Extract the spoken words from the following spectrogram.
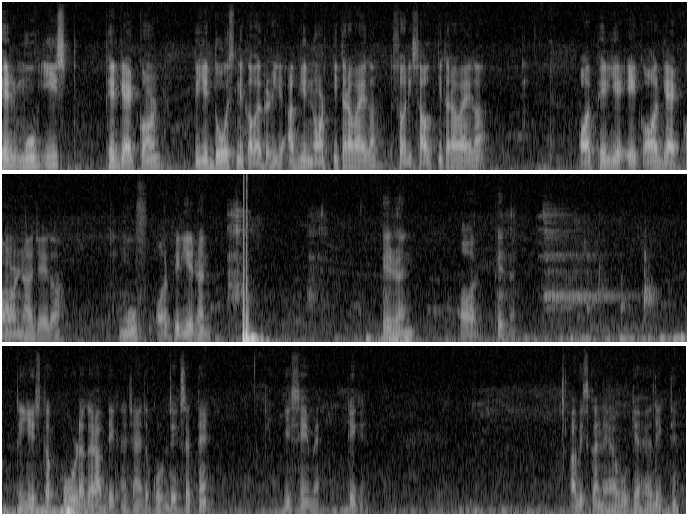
फिर मूव ईस्ट फिर गेट कॉर्न तो ये दो इसने कवर कर लिया अब ये नॉर्थ की तरफ़ आएगा सॉरी साउथ की तरफ़ आएगा, और फिर ये एक और गेट कॉर्न आ जाएगा। मूव और फिर ये रन फिर रन और फिर रन तो ये इसका कोड अगर आप देखना चाहें तो कोड देख सकते हैं। ये सेम है, ठीक है? अब इसका नया वो क्या है, देखते हैं।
